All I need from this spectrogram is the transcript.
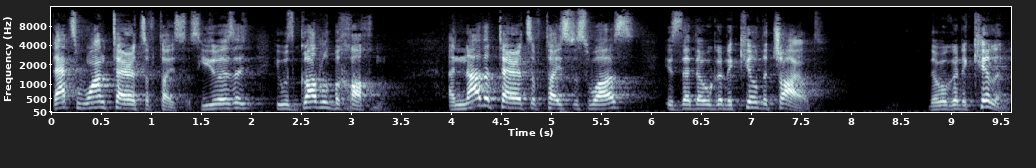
That's one teretz of Taisus. He was, a, he was godel b'chachma. Another teretz of Taisus was, is that they were going to kill the child. They were going to kill him.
